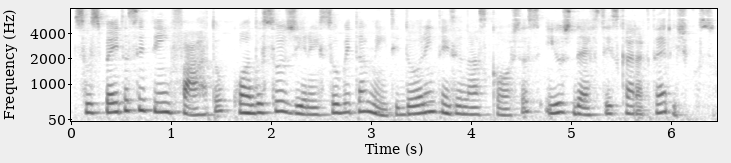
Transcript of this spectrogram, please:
Suspeita-se de infarto quando surgirem subitamente dor intensa nas costas e os déficits característicos.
